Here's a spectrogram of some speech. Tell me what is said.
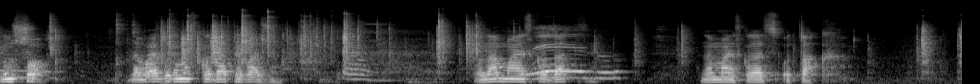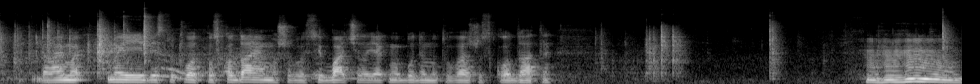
Ну що, давай будемо складати вежу. Вона має складати. Вона має складатися отак. Давай ми, ми її десь тут от поскладаємо, щоб всі бачили, як ми будемо ту вежу складати. Гм-гм-гм.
